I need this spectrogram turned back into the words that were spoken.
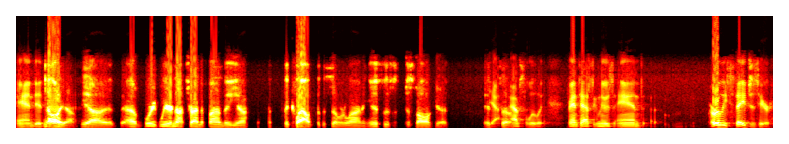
and it's Oh yeah, yeah. Uh, we we are not trying to find the uh, the cloud for the silver lining. This is just all good. It's, yeah, uh, absolutely fantastic news and early stages here.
